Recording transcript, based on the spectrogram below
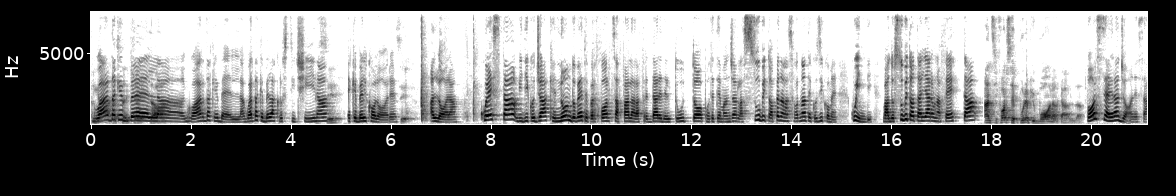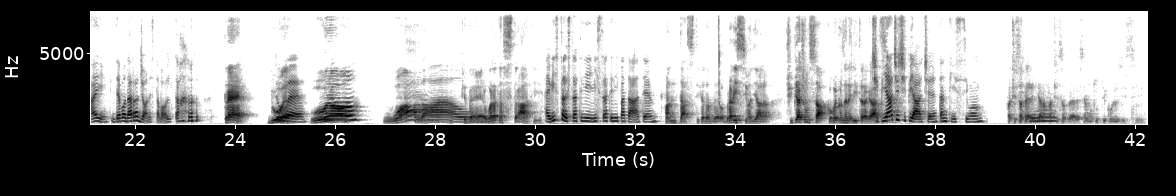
Wow, guarda che bella, guarda che bella, guarda che bella crosticina eh sì. e che bel colore. Sì. Allora, questa vi dico già che non dovete per forza farla raffreddare del tutto, potete mangiarla subito appena la sfornate così com'è. Quindi vado subito a tagliare una fetta. Anzi, forse è pure più buona calda. Forse hai ragione, sai, ti devo dar ragione stavolta. 3, 2, 1... Wow. wow! Che bello, guardate a strati! Hai visto strati, gli strati di patate? Fantastica davvero, bravissima Diana! Ci piace un sacco, voi cosa ne dite ragazzi? Ci piace, ci piace, tantissimo. Facci sapere Diana, mm. facci sapere, siamo tutti curiosissimi.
